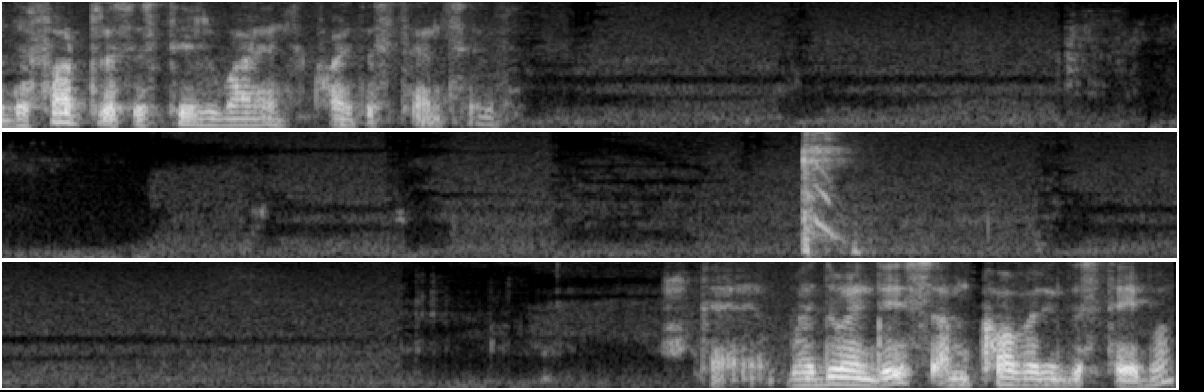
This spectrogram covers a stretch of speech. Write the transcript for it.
So the fortress is still quite extensive. Okay, by doing this, I'm covering the stable.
